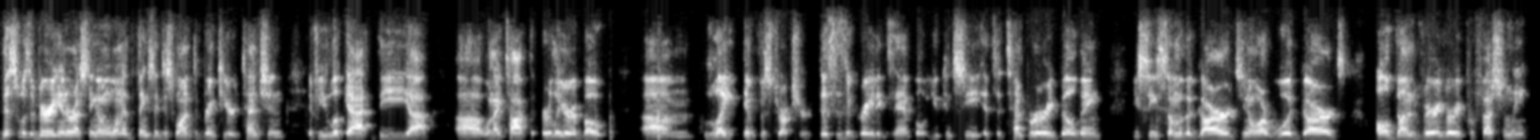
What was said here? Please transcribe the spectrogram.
this was a very interesting, and one of the things I just wanted to bring to your attention, if you look at the, uh, uh, when I talked earlier about um, light infrastructure, this is a great example. You can see it's a temporary building. You see some of the guards, you know, our wood guards, all done very, very professionally.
